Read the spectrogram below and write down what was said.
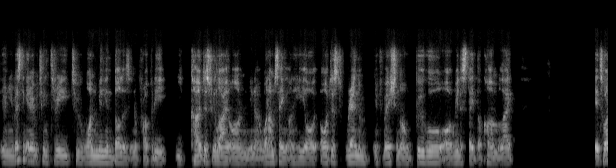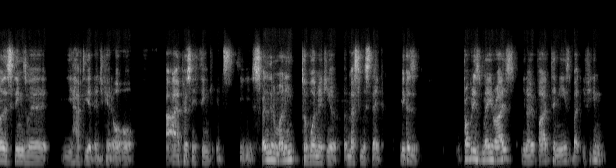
when you're investing anywhere between three to one million dollars in a property, you can't just rely on you know what I'm saying on here or, or just random information on Google or realestate.com. Like it's one of those things where you have to get educated or, or I personally think it's you spend a little money to avoid making a, a massive mistake because properties may rise, you know, five, ten years, but if you can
